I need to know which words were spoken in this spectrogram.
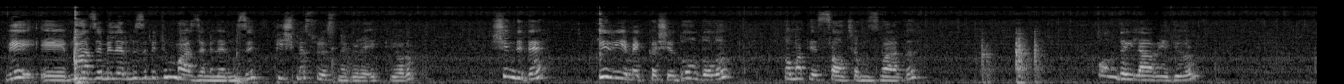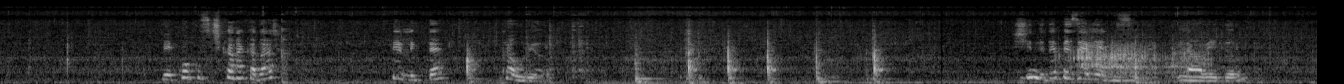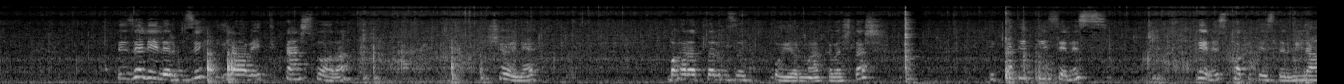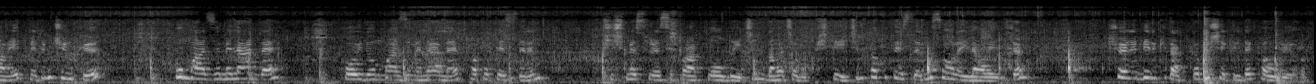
Ve e, malzemelerimizi bütün malzemelerimizi pişme süresine göre ekliyorum. Şimdi de bir yemek kaşığı dolu dolu domates salçamız vardı. Onu da ilave ediyorum. Ve kokusu çıkana kadar birlikte kavuruyorum. Şimdi de bezelyelerimizi ilave ediyorum. Bezelyelerimizi ilave ettikten sonra şöyle baharatlarımızı koyuyorum arkadaşlar. Dikkat ettiyseniz henüz patateslerimi ilave etmedim. Çünkü bu malzemelerle koyduğum malzemelerle patateslerin pişme süresi farklı olduğu için daha çabuk piştiği için patateslerimi sonra ilave edeceğim. Şöyle 1-2 dakika bu şekilde kavuruyorum.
